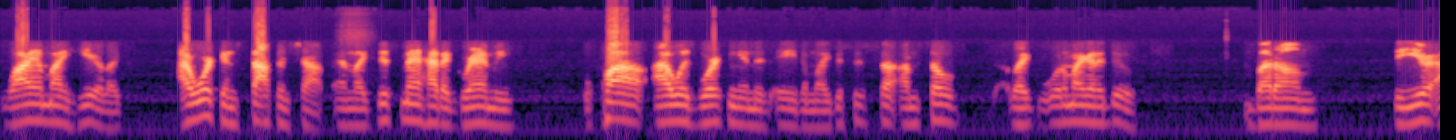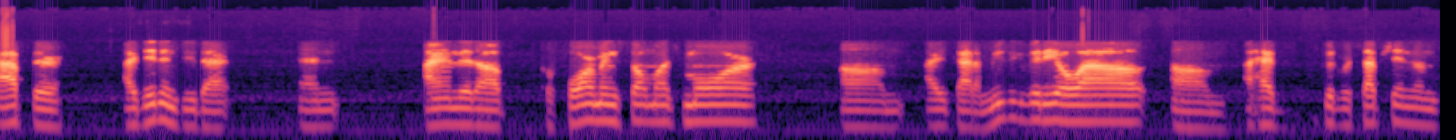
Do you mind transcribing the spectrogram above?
why am I here? Like I work in Stop and Shop, and like this man had a Grammy while I was working in this age. I'm like this is so, I'm so like what am I gonna do? But um, the year after, I didn't do that, and I ended up performing so much more. Um, I got a music video out. Um, I had good reception on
